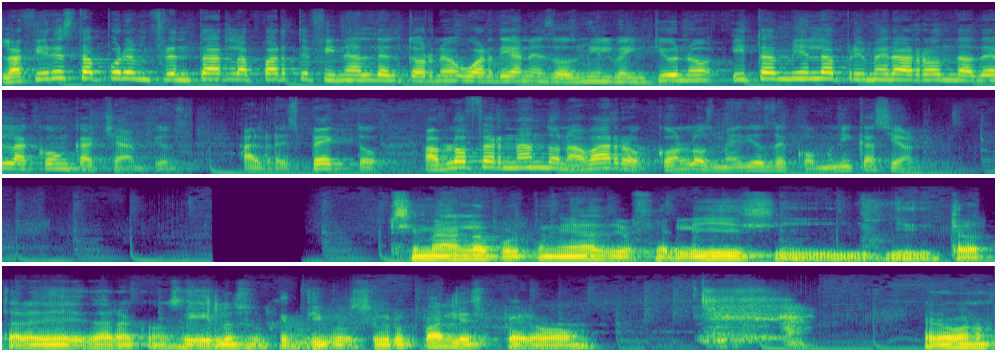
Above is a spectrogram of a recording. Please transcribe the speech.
La Fiera está por enfrentar la parte final del torneo Guardianes 2021 y también la primera ronda de la Conca Champions. Al respecto, habló Fernando Navarro con los medios de comunicación. Si me dan la oportunidad, yo feliz y, trataré de ayudar a conseguir los objetivos grupales, pero, pero bueno,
